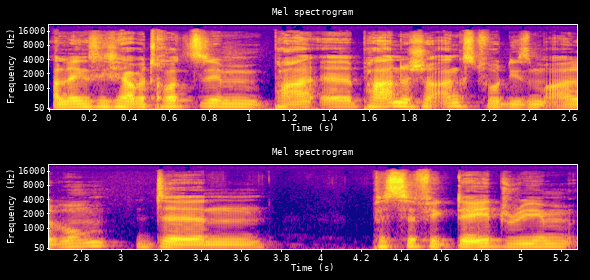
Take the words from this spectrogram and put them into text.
Allerdings, ich habe trotzdem pa äh, panische Angst vor diesem Album, denn Pacific Daydream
